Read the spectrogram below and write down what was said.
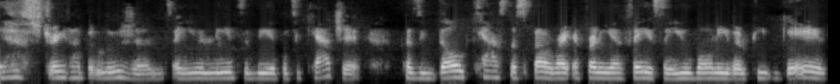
It's straight up illusions, and you need to be able to catch it because they'll cast a spell right in front of your face, and you won't even peep game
